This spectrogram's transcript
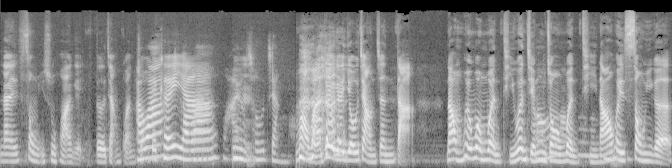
来送一束花给得奖观众，好啊，可以啊，我还有抽奖，很好玩，就有一个有奖征答，然后我们会问问题，问节目中的问题，然后会送一个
